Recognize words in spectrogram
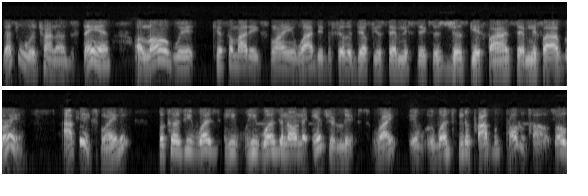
That's what we're trying to understand. Along with, can somebody explain why did the Philadelphia 76ers just get fined 75 grand? I can explain it because he was he he wasn't on the injured list, right? It, it wasn't the proper protocol, so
